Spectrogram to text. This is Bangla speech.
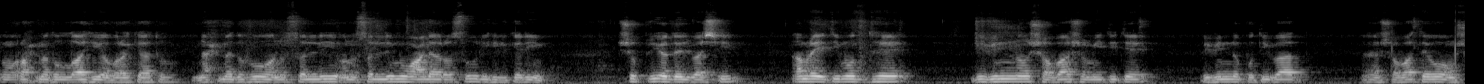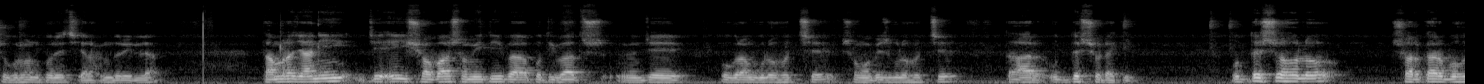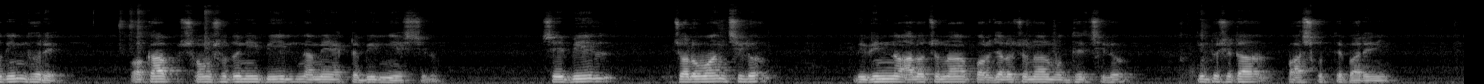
ورحمة الله وبركاته نحمده ونصلي ونسلم على رسوله الكريم সুপ্রিয় দেশবাসী আমরা ইতিমধ্যে বিভিন্ন সভা সমিতিতে বিভিন্ন প্রতিবাদ আহ, সভাতেও অংশগ্রহণ করেছি আলহামদুলিল্লাহ তা আমরা জানি যে এই সভা সমিতি বা প্রতিবাদ স- যে প্রোগ্রামগুলো হচ্ছে সমাবেশগুলো হচ্ছে তার উদ্দেশ্যটা কী উদ্দেশ্য হলো সরকার বহুদিন ধরে ওয়াকাব সংশোধনী বিল নামে একটা বিল নিয়ে এসেছিল। সেই বিল চলমান ছিল, বিভিন্ন আলোচনা, পর্যালোচনার মধ্যে ছিল, কিন্তু সেটা পাশ করতে পারেনি।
